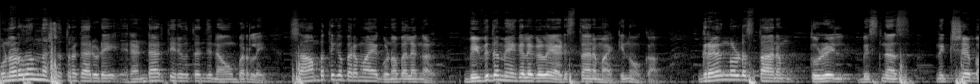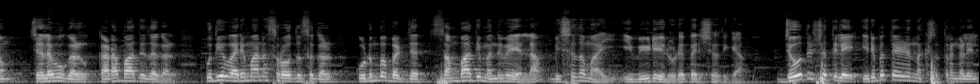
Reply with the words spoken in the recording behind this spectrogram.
പുണർദം നക്ഷത്രക്കാരുടെ രണ്ടായിരത്തി ഇരുപത്തഞ്ച് നവംബറിലെ സാമ്പത്തികപരമായ ഗുണബലങ്ങൾ വിവിധ മേഖലകളെ അടിസ്ഥാനമാക്കി നോക്കാം. ഗ്രഹങ്ങളുടെ സ്ഥാനം തൊഴിൽ ബിസിനസ് നിക്ഷേപം ചെലവുകൾ കടബാധ്യതകൾ പുതിയ വരുമാന സ്രോതസ്സുകൾ കുടുംബ ബഡ്ജറ്റ് സമ്പാദ്യം എന്നിവയെല്ലാം വിശദമായി ഈ വീഡിയോയിലൂടെ പരിശോധിക്കാം. ജ്യോതിഷത്തിലെ ഇരുപത്തേഴ് നക്ഷത്രങ്ങളിൽ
